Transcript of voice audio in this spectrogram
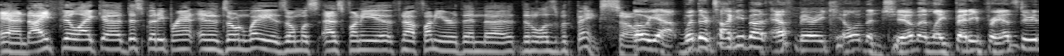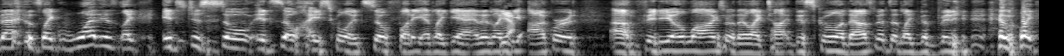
And I feel like uh, this Betty Brant, in its own way, is almost as funny, if not funnier, than uh, than Elizabeth Banks. So. Oh yeah, when they're talking about F Marry Kill in the gym, and like Betty Brant's doing that, it's like, what is like? It's just so it's so high school. It's so funny, and like yeah, and then like yeah. the awkward uh, video logs where they're like talking the school announcements and like the video and like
